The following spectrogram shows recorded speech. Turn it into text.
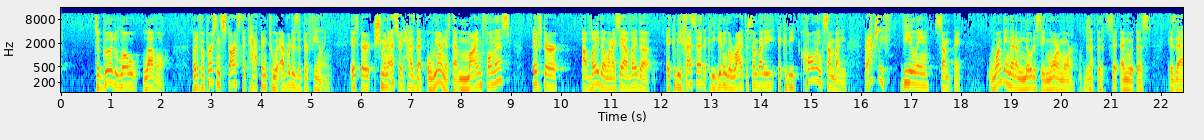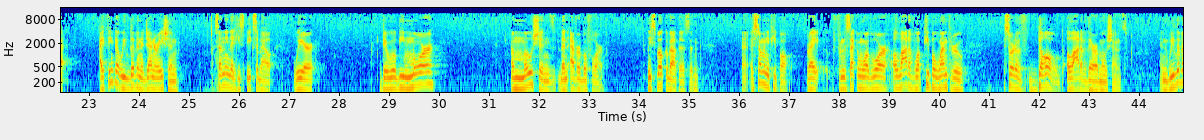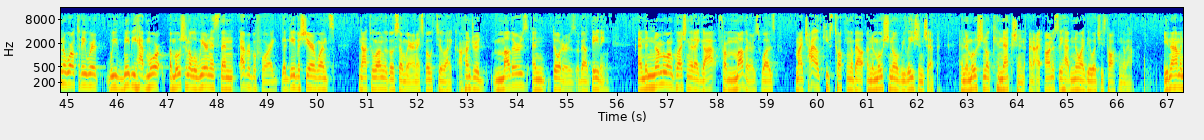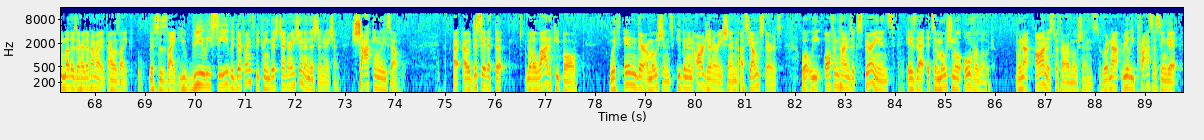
It's a good low level. But if a person starts to tap into whatever it is that they're feeling, if their Shemoneh Esrei has that awareness, that mindfulness, if their Avodah, when I say Avodah, it could be chesed, it could be giving a ride to somebody, it could be calling somebody, but actually feeling something. One thing that I'm noticing more and more, I just have to sit, end with this, is that I think that we live in a generation, something that he speaks about, where there will be more emotions than ever before. We spoke about this, and uh, so many people, right, from the Second World War, a lot of what people went through sort of dulled a lot of their emotions. And we live in a world today where we maybe have more emotional awareness than ever before. I, gave a share once not too long ago somewhere, and I spoke to like a hundred mothers and daughters about dating. And the number one question that I got from mothers was, my child keeps talking about an emotional relationship, an emotional connection, and I honestly have no idea what she's talking about. You know how many mothers I heard that from? I, I, was like, this is like, you really see the difference between this generation and this generation. Shockingly so. I, I would just say that the, but a lot of people within their emotions, even in our generation, us youngsters, what we oftentimes experience is that it's emotional overload. We're not honest with our emotions. We're not really processing it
